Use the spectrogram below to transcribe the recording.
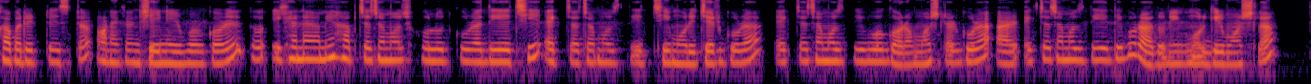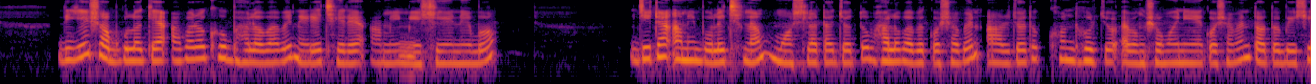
খাবারের টেস্টটা অনেকাংশেই নির্ভর করে। তো এখানে আমি হাফ চা চামচ হলুদ গুঁড়া দিয়েছি, এক চা চামচ দিচ্ছি মরিচের গুঁড়া, এক চা চামচ দিব গরম মশলার গুঁড়া আর এক চা চামচ দিয়ে দিব রাঁধুনি মুরগির মশলা। দিয়ে সবগুলোকে আবারও খুব ভালোভাবে নেড়ে ছেড়ে আমি মিশিয়ে নেব। যেটা আমি বলেছিলাম, মশলাটা যত ভালোভাবে কষাবেন আর যতক্ষণ ধৈর্য এবং সময় নিয়ে কষাবেন, তত বেশি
